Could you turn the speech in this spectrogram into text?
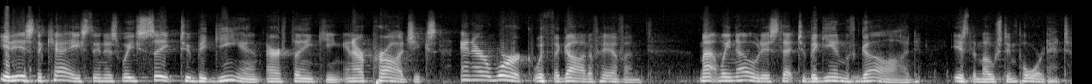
It is the case then as we seek to begin our thinking and our projects and our work with the God of heaven, might we notice that to begin with God is the most important.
